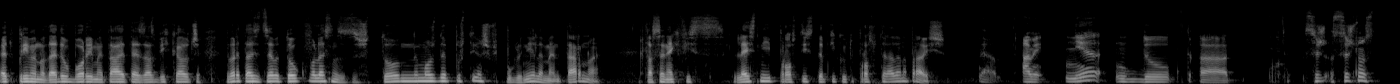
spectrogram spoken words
ето примерно, дай да оборим тази теза. Аз бих казал, че добре, тази цел е толкова лесна. Защо не може да я постигнеш? Погледни, елементарно е. Това са някакви лесни, прости стъпки, които просто трябва да направиш. Да. Ами, ние до а, Всъщност,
